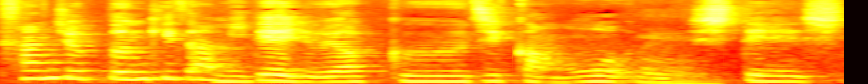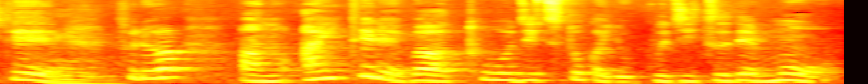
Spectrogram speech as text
30分刻みで予約時間をうん指定して、うんそれはあの空いてれば当日とか翌日でも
